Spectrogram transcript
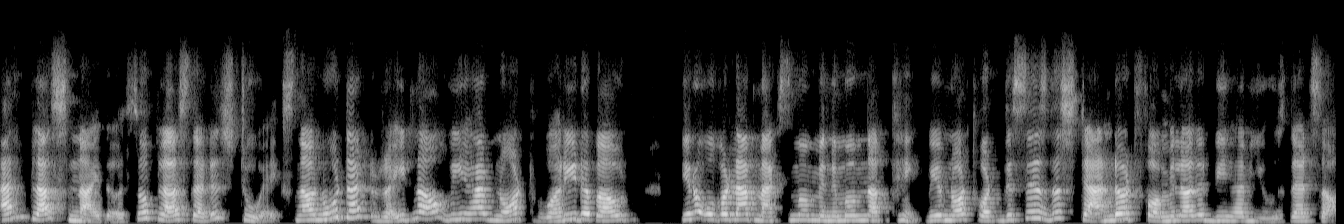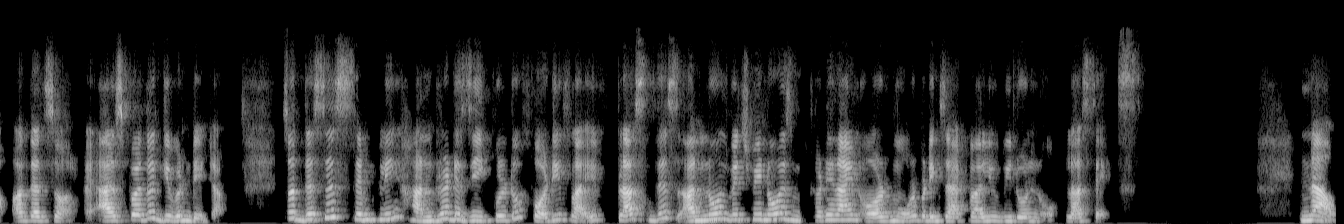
and plus neither. So plus that is 2x. Now note that right now we have not worried about, you know, overlap maximum, minimum, nothing. We have not thought this is the standard formula that we have used. That's all, uh, that's all as per the given data. So this is simply 100 is equal to 45 plus this unknown which we know is 39 or more but exact value we don't know plus x. Now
